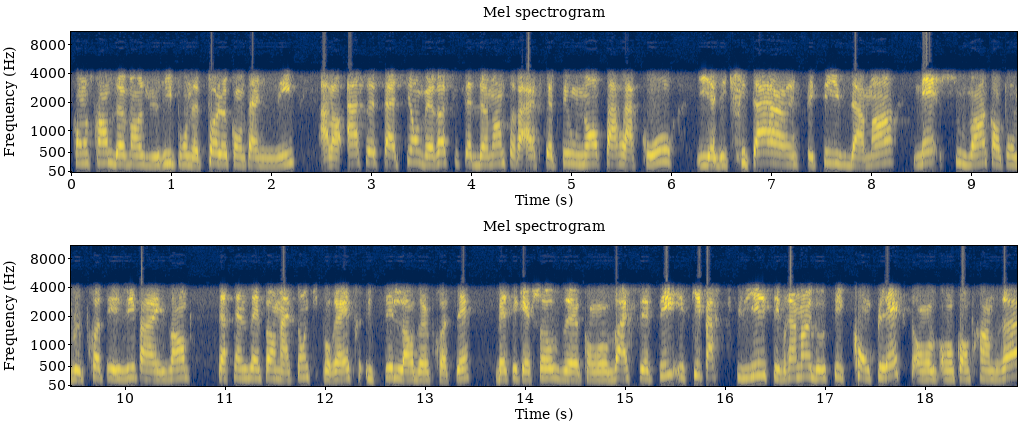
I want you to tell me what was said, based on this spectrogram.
qu'on se rende devant le jury pour ne pas le contaminer. Alors, à ce stade on verra si cette demande sera acceptée ou non par la Cour. Il y a des critères à respecter, évidemment, mais souvent, quand on veut protéger, par exemple, certaines informations qui pourraient être utiles lors d'un procès, ben, c'est quelque chose euh, qu'on va accepter. Et ce qui est particulier, c'est vraiment un dossier complexe. On, on comprendra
